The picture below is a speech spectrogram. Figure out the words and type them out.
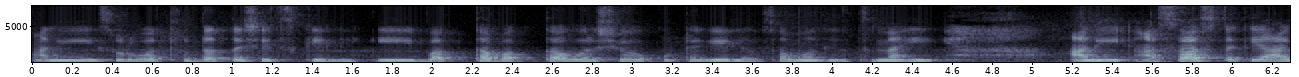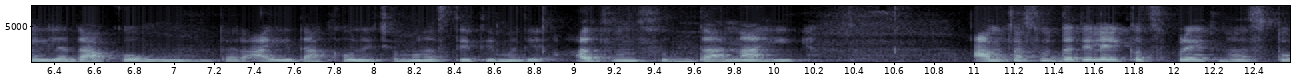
आणि सुरुवातसुद्धा तशीच केली की बघता बघता वर्ष कुठं गेलं समजलंच नाही. आणि असं असतं की आईला दाखव म्हणून. तर आई दाखवण्याच्या मनस्थितीमध्ये अजूनसुद्धा नाही. आमचासुद्धा तिला एकच प्रयत्न असतो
